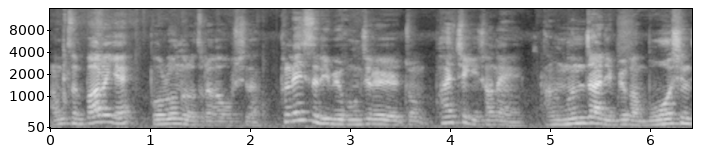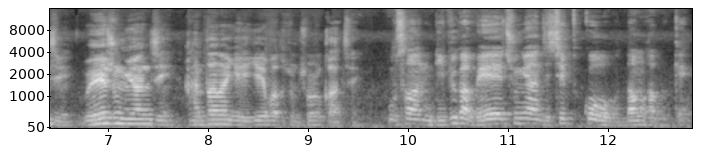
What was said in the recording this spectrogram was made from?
아무튼 빠르게 본론으로 들어가 봅시다. 플레이스 리뷰 공지를 좀 파헤치기 전에 방문자 리뷰가 무엇인지 왜 중요한지 간단하게 얘기해봐도 좀 좋을 것 같아 우선 리뷰가 왜 중요한지 짚고 넘어가 볼게.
